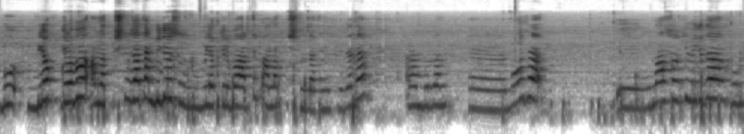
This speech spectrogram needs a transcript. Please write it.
Bu blok drop'u anlatmıştım. Zaten biliyorsunuz bu blok drop'u artık anlatmıştım zaten ilk videoda. Ama buradan eee bu arada eee, bundan sonraki videoda bu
